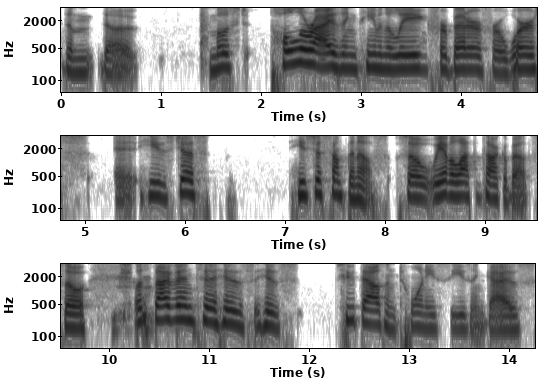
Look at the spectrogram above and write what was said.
the, the most polarizing team in the league, for better, for worse. Uh, He's just. He's just something else. So we have a lot to talk about. So let's dive into his his 2020 season, guys.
